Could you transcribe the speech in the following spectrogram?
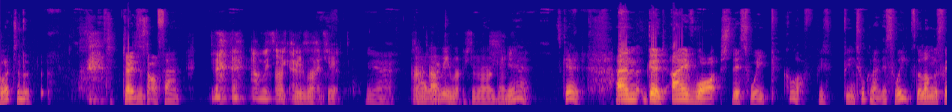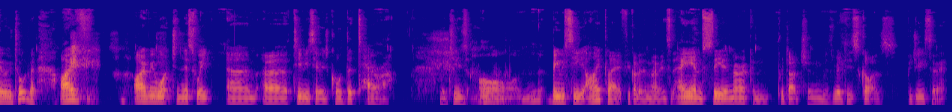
watching them. James is not a fan. I'm with you I'll guys. rewatch it. Yeah, I I'll, like I'll rewatch them all again. Yeah, it's good. Um, good. I've watched this week. God, we've been talking about this week for the longest we've ever talked about. I've I've been watching this week um, a TV series called The Terror, which is on BBC iPlayer. If you've got it at the moment, it's an AMC American production with Ridley Scott as producer.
